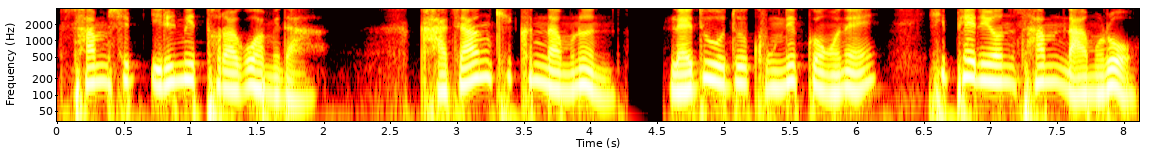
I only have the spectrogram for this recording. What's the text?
31m라고 합니다. 가장 키 큰 나무는 레드우드 국립공원의 히페리온 3 나무로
